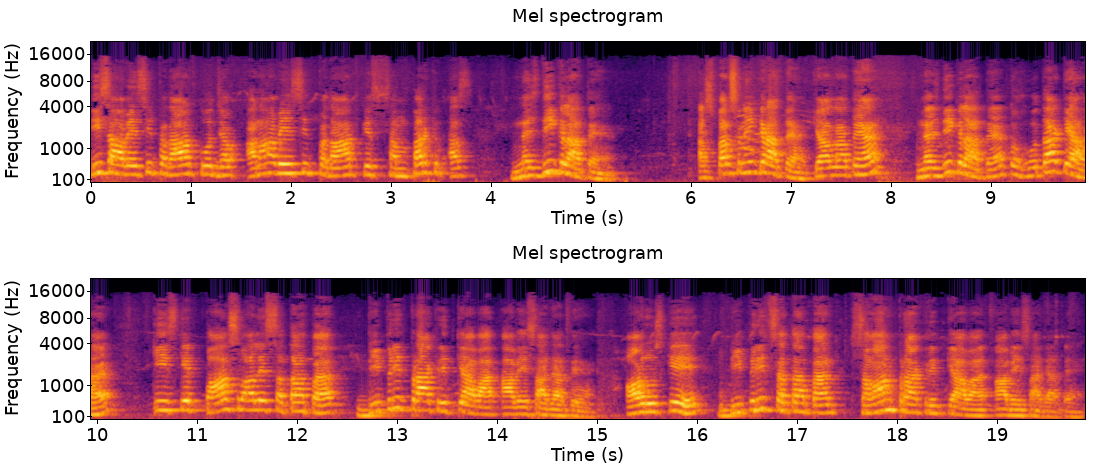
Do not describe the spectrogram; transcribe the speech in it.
इस आवेशित पदार्थ को जब अनावेशित पदार्थ के संपर्क नज़दीक लाते हैं स्पर्श नहीं कराते हैं क्या लाते हैं नज़दीक लाते हैं तो होता क्या है कि इसके पास वाले सतह पर विपरीत प्राकृत के आवेश आ जाते हैं और उसके विपरीत सतह पर समान प्राकृत के आवेश आ जाते हैं।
